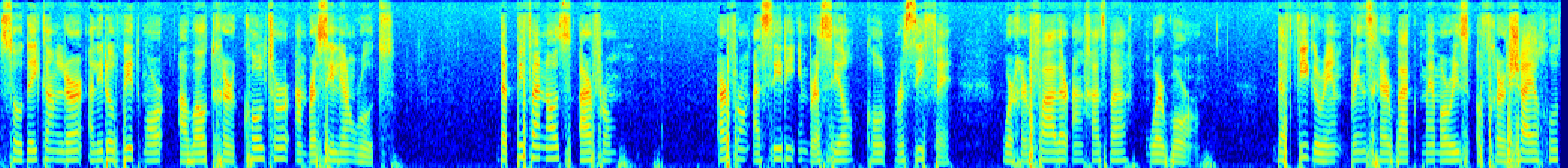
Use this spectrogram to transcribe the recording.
so they can learn a little bit more about her culture and Brazilian roots. The Pífanos are from are from a city in Brazil called Recife, where her father and husband were born. The figurine brings her back memories of her childhood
